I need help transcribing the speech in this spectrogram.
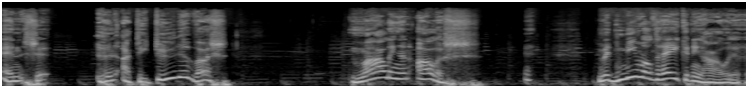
En ze, hun attitude was maling en alles. Met niemand rekening houden.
